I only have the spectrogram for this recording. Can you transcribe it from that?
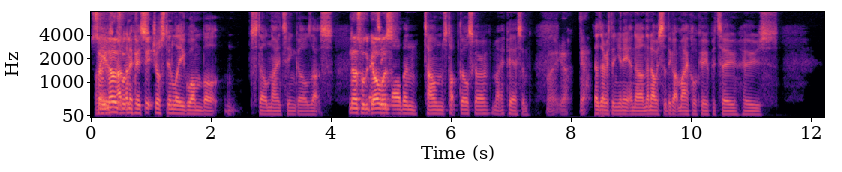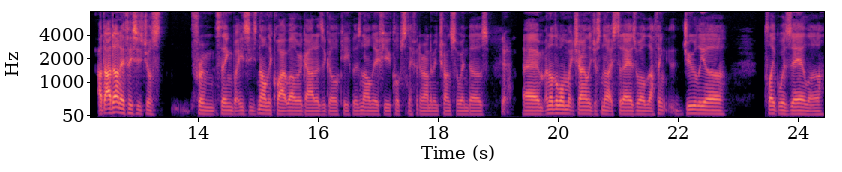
So he knows I don't what know if it's just in League One, but still 19 goals. That's knows what the goal 13 is. more than Town's top goal scorer, Matty Pearson. There you go. Yeah. There's everything you need to know. And then obviously they got Michael Cooper too, who's I, I don't know if this is just from thing, but he's he's normally quite well regarded as a goalkeeper. There's normally a few clubs sniffing around him in transfer windows. Yeah. Um, another one which I only just noticed today as well. I think Julio Pleguezuelo.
